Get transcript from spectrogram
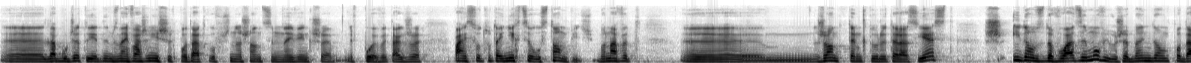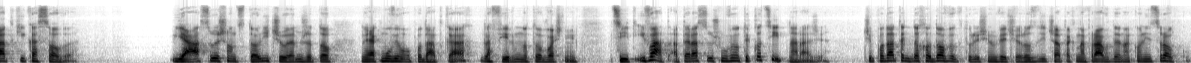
E, dla budżetu jednym z najważniejszych podatków przynoszącym największe wpływy. Także państwo tutaj nie chce ustąpić, bo nawet e, rząd ten, który teraz jest, idąc do władzy, mówił, że będą podatki kasowe. Ja, słysząc to, liczyłem, że to, no jak mówią o podatkach dla firm, no to właśnie CIT i VAT, a teraz już mówią tylko CIT na razie. Czyli podatek dochodowy, który się, wiecie, rozlicza tak naprawdę na koniec roku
